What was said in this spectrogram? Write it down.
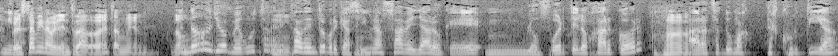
mira, Pero está bien haber entrado, ¿eh? También, ¿no? No, yo me gusta haber Mm. estado dentro porque así una sabe ya lo que es mm, lo fuerte y lo hardcore. Ahora estás tú más estás curtida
